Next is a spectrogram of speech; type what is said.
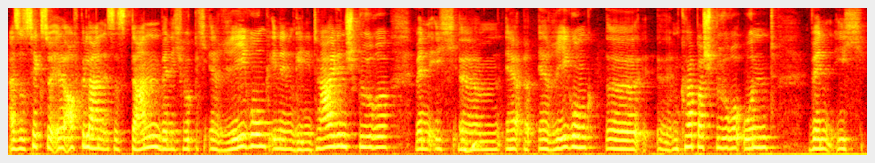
Also sexuell aufgeladen ist es dann, wenn ich wirklich Erregung in den Genitalien spüre, wenn ich mhm. ähm, er Erregung äh, im Körper spüre und wenn ich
